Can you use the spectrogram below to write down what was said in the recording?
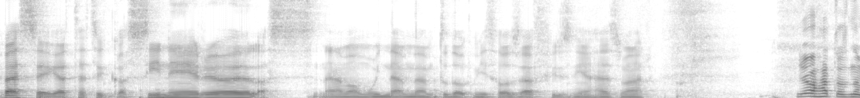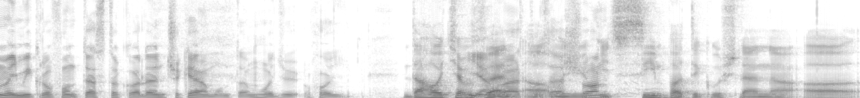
Beszélgethetünk a színéről, azt nem, amúgy nem, nem tudok mit hozzáfűzni ehhez már. Ja, hát az nem egy mikrofonteszt akar lenni, csak elmondtam, hogy, hogy de hogyha ilyen ven, a, mondjuk van. így szimpatikus lenne, a,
